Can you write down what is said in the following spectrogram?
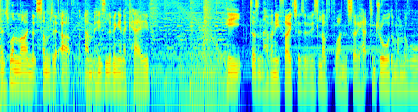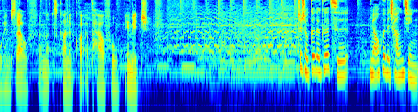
There's one line that sums it up. Um, he's living in a cave. He doesn't have any photos of his loved ones, so he had to draw them on the wall himself, and that's kind of quite a powerful image. 这首歌的歌词描绘的场景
